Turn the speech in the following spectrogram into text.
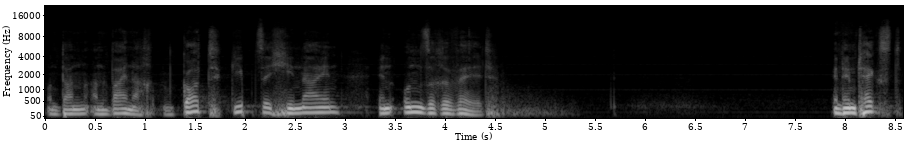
und dann an Weihnachten. Gott gibt sich hinein in unsere Welt. In dem Text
